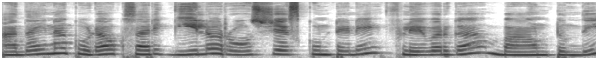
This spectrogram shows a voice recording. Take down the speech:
అదైనా కూడా ఒకసారి గీలో రోస్ట్ చేసుకుంటేనే ఫ్లేవర్గా బాగుంటుంది.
